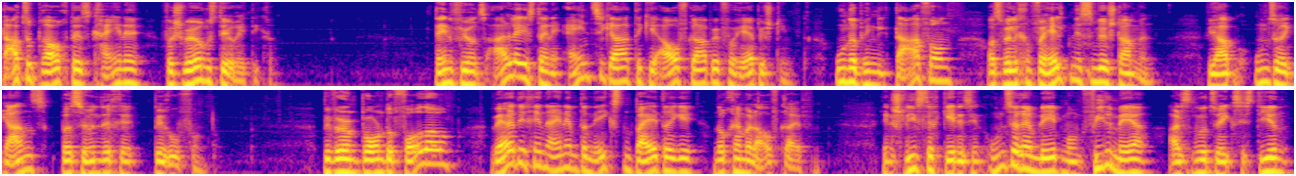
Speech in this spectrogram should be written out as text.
Dazu braucht es keine Verschwörungstheoretiker. Denn für uns alle ist eine einzigartige Aufgabe vorherbestimmt unabhängig davon, aus welchen Verhältnissen wir stammen. Wir haben unsere ganz persönliche Berufung. We weren't born to follow werde ich in einem der nächsten Beiträge noch einmal aufgreifen. Denn schließlich geht es in unserem Leben um viel mehr als nur zu existieren.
